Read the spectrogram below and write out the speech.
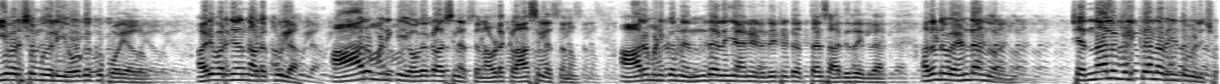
ഈ വർഷം മുതൽ യോഗക്ക് പോയാലോ? അവർ പറഞ്ഞത് നടക്കൂല. ആറു മണിക്ക് യോഗ ക്ലാസ്സിന് എത്തണം. അവിടെ ക്ലാസ്സിൽ എത്തണം. ആറു മണിക്കൊന്നും എന്തായാലും ഞാൻ എഴുന്നേറ്റിട്ട് എത്താൻ സാധ്യതയില്ല. അതുകൊണ്ട് വേണ്ടെന്ന് പറഞ്ഞു. പക്ഷെ എന്നാലും വിളിക്കാന്ന് പറഞ്ഞിട്ട് വിളിച്ചു.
